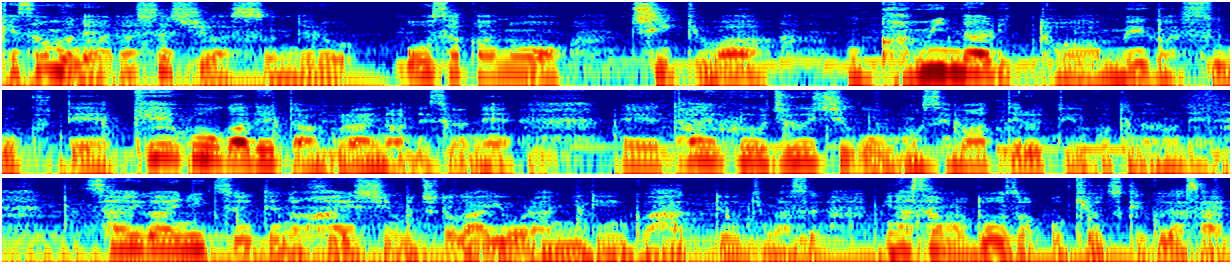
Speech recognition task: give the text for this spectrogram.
今朝もね私たちが住んでる大阪の地域はもう雷と雨がすごくて警報が出たぐらいなんですよね。で台風11号も迫ってるっていうことなので災害についての配信もちょっと概要欄にリンク貼っておきます。皆さんもどうぞお気をつけください。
